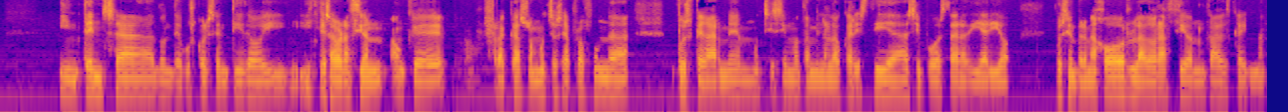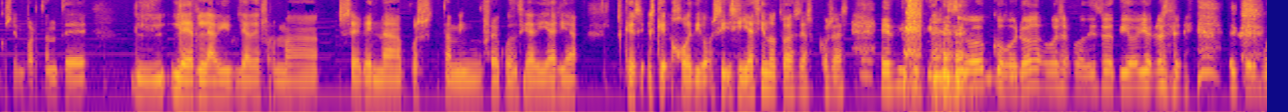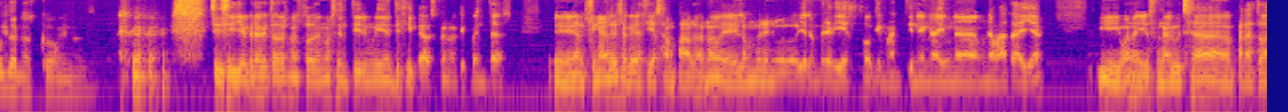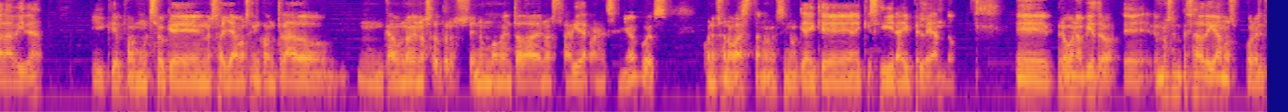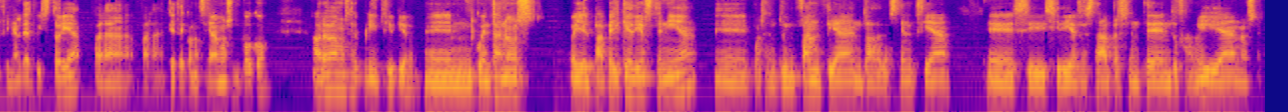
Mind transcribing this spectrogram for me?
intensa, donde busco el sentido y, que esa oración, aunque fracaso mucho, sea profunda, pues pegarme muchísimo también a la Eucaristía, si puedo estar a diario, pues siempre mejor, la adoración cada vez que hay una cosa importante, leer la Biblia de forma serena, pues también frecuencia diaria. Es que, es que joder, digo, si, si haciendo todas esas cosas es dificilísimo, como no hagamos algo de eso, tío, yo no sé, es que el mundo nos come, ¿no? Sí, sí, yo creo que todos nos podemos sentir muy identificados con lo que cuentas. Eh, al final es lo que decía San Pablo, ¿no? El hombre nuevo y el hombre viejo que mantienen ahí una, una batalla. Y bueno, y es una lucha para toda la vida y que por mucho que nos hayamos encontrado mm, cada uno de nosotros en un momento dado de nuestra vida con el Señor, pues con eso no basta, ¿no? Sino que hay que, hay que seguir ahí peleando. Eh, pero bueno, Pietro, eh, hemos empezado, digamos, por el final de tu historia para, para que te conociéramos un poco. Ahora vamos al principio. cuéntanos oye, el papel que Dios tenía eh, pues en tu infancia, en tu adolescencia, eh, si, Dios estaba presente en tu familia, no sé.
